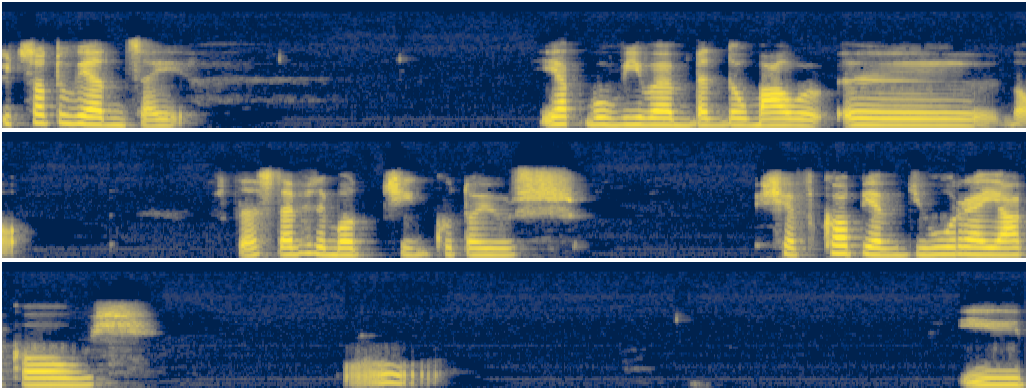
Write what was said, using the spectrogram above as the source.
I co tu więcej? Jak mówiłem, będą małe. Yy, no. Następnym odcinku to już się wkopię w dziurę jakąś. I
